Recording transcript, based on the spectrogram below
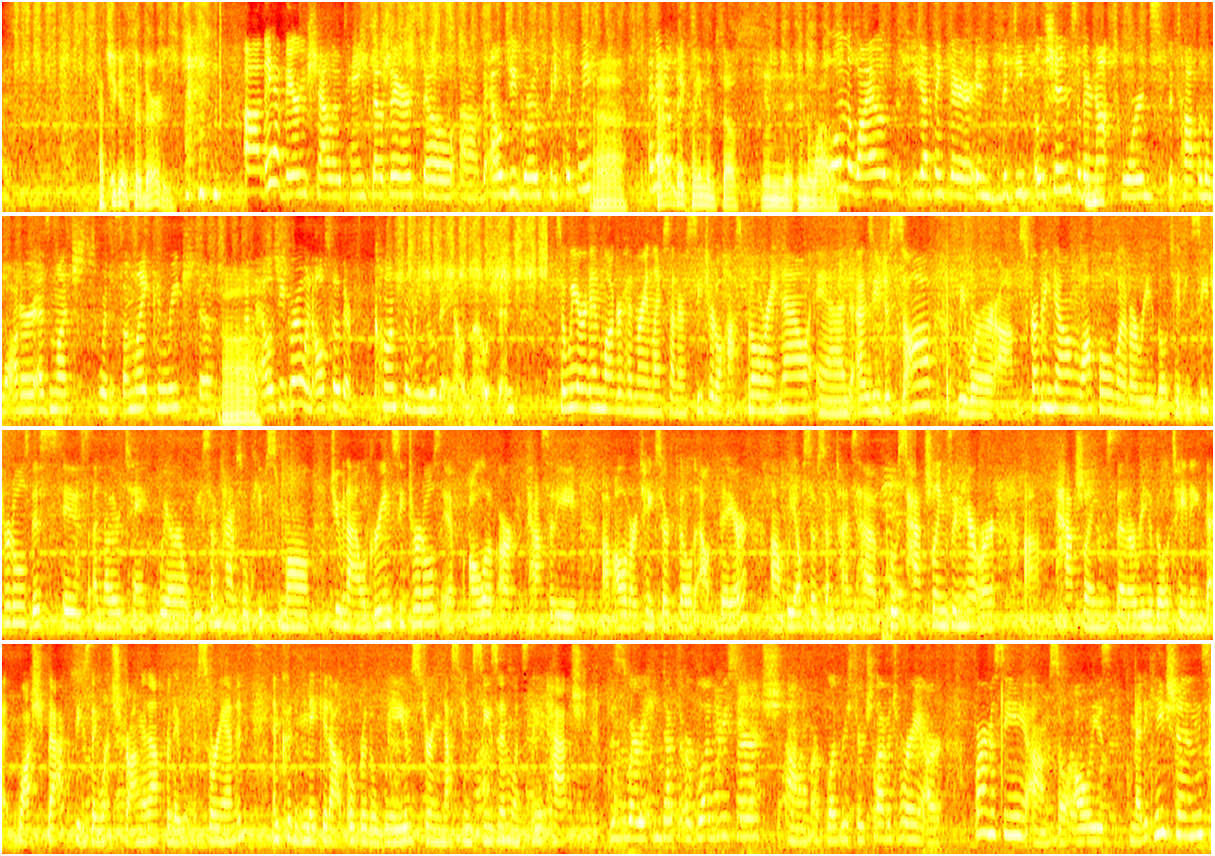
How'd she get so dirty? Uh, they have very shallow tanks out there, so uh, the algae grows pretty quickly. Ah. And they how don't would they clean themselves in the in the wild? Well, in the wild, you gotta think they're in the deep ocean, so they're not towards the top of the water as much where the sunlight can reach to Ah. have the algae grow, and also they're constantly moving out in the ocean. So we are in Loggerhead Marine Life Center Sea Turtle Hospital right now and as you just saw we were um, scrubbing down Waffle, one of our rehabilitating sea turtles. This is another tank where we sometimes will keep small juvenile green sea turtles if all of our capacity, um, all of our tanks are filled out there. Um, we also sometimes have post hatchlings in here or um, hatchlings that are rehabilitating that washed back because they weren't strong enough or they were disoriented and couldn't make it out over the waves during nesting season once they had hatched. This is where we conduct our blood research, um, our blood research laboratory, our pharmacy, um, so always medications,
